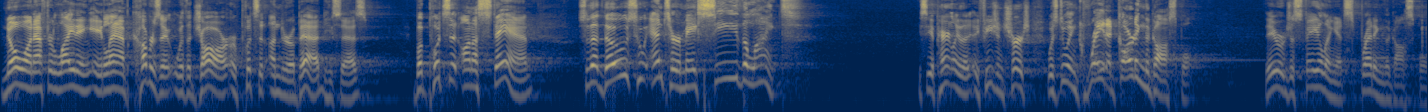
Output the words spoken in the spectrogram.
No one, after lighting a lamp, covers it with a jar or puts it under a bed, he says, but puts it on a stand so that those who enter may see the light. You see, apparently the Ephesian church was doing great at guarding the gospel. They were just failing at spreading the gospel.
